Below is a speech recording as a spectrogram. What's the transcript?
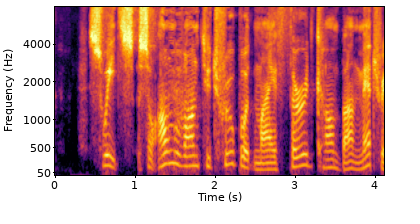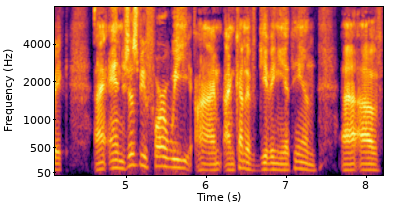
Sweet. So I'll move on to throughput, my third Kanban metric. Uh, and just before we, I'm, I'm kind of giving it in uh, of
